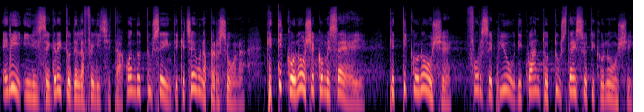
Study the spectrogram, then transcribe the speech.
è lì il segreto della felicità, quando tu senti che c'è una persona che ti conosce come sei, che ti conosce forse più di quanto tu stesso ti conosci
